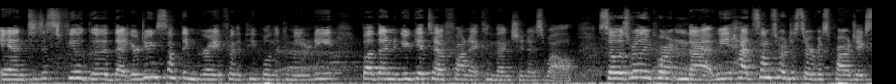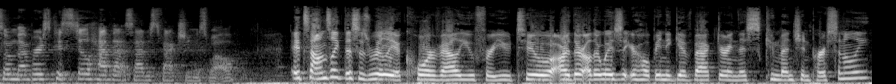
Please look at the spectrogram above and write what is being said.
and to just feel good that you're doing something great for the people in the community, but then you get to have fun at convention as well. So it's really important that we had some sort of service project so members could still have that satisfaction as well. It sounds like this is really a core value for you too. Are there other ways that you're hoping to give back during this convention personally?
